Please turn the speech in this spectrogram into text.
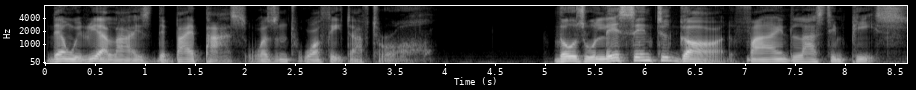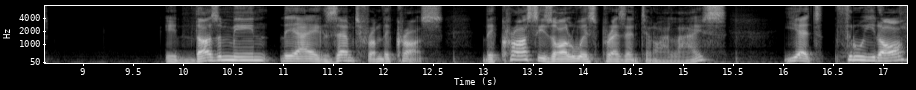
Then we realize the bypass wasn't worth it after all. Those who listen to God find lasting peace. It doesn't mean they are exempt from the cross. The cross is always present in our lives, yet through it all,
